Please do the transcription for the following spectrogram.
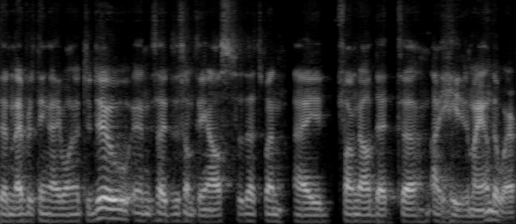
than everything I wanted to do, and decided to do something else. So that's when I found out that uh, I hated my underwear,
